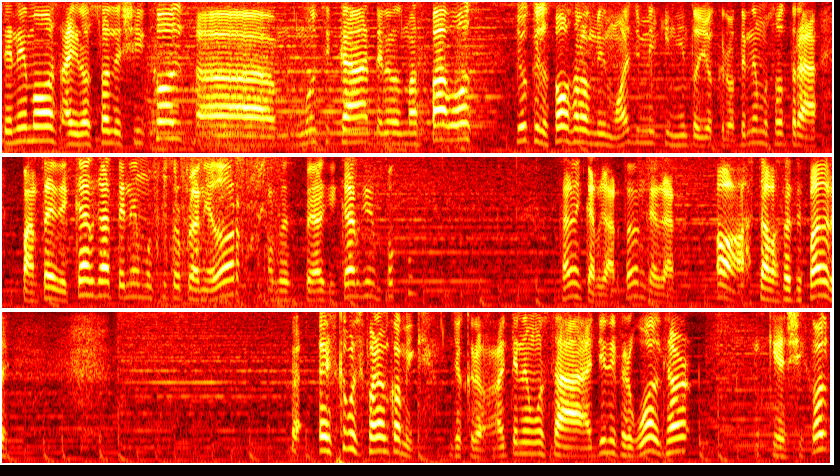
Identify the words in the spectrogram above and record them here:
Tenemos aerosol de She-Hulk. Ah, música, tenemos más pavos yo creo que los pavos son los mismos, es 1500 yo creo. Tenemos otra pantalla de carga, tenemos otro planeador. Vamos a esperar que cargue un poco. Tarda en cargar, tarda en cargar. Ah, está bastante padre. Es como si fuera un cómic, yo creo. Ahí tenemos a Jennifer Walter, que es She-Hulk.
